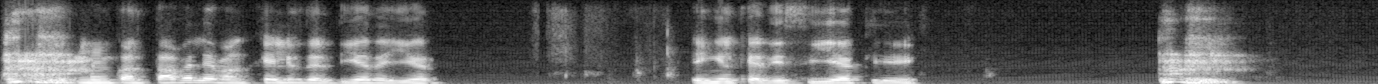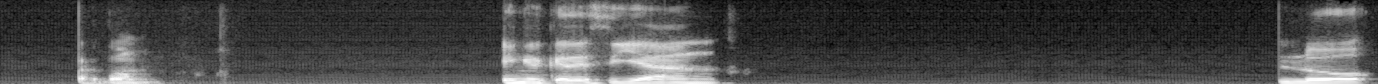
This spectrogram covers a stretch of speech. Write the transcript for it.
Me encantaba el Evangelio del día de ayer, en el que decía que, perdón, en el que decían, lo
